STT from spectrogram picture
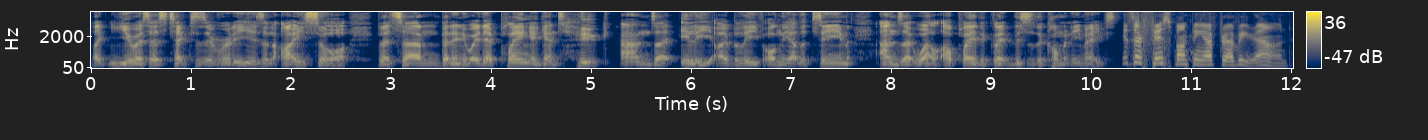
like USS Texas, it really is an eyesore. But um, but anyway, they're playing against Huke and uh, iLLeY, I believe, on the other team. And, uh, well, I'll play the clip. This is the comment he makes. Is are fist bumping after every round.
